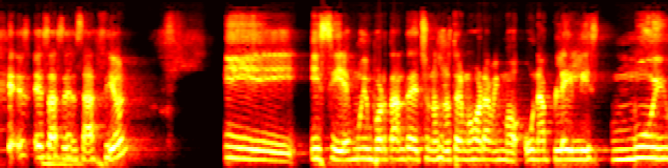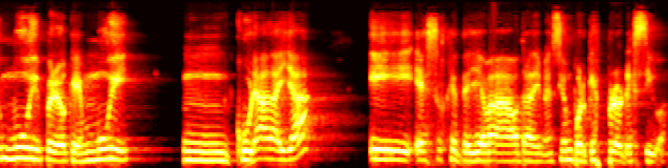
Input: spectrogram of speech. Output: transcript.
esa sensación. Y, y, sí, es muy importante. De hecho, nosotros tenemos ahora mismo una playlist muy, muy, pero que muy mmm, curada ya. Y eso es que te lleva a otra dimensión porque es progresiva,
